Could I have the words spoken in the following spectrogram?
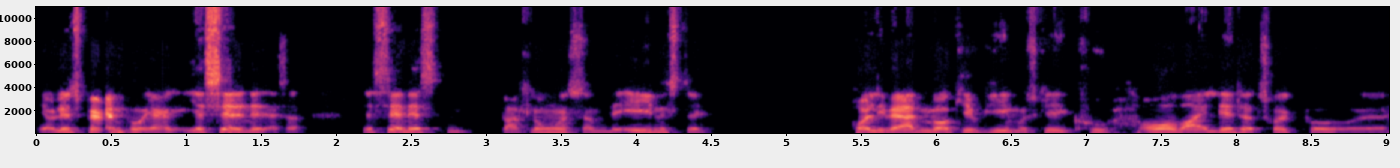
jeg er jo lidt spændt på, jeg, jeg ser det altså, jeg ser næsten Barcelona som det eneste hold i verden, hvor Georgi måske kunne overveje lidt at trykke på, øh,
